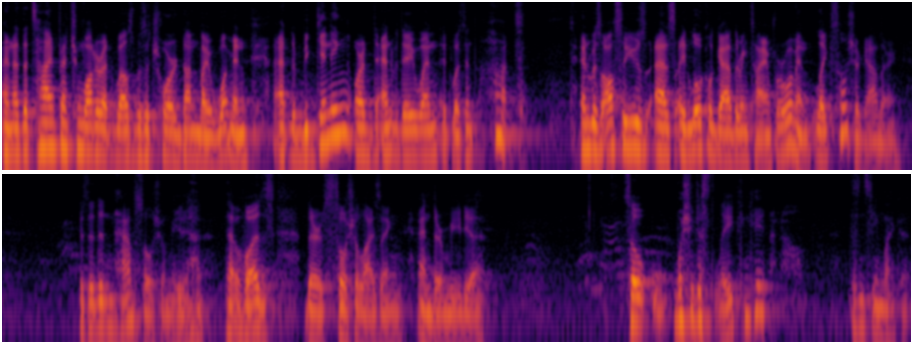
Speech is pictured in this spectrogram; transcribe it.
And at the time, fetching water at wells was a chore done by women at the beginning or at the end of the day when it wasn't hot. And was also used as a local gathering time for women, like social gathering. Because they didn't have social media. That was their socializing and their media. So was she just late, Kincaid? Doesn't seem like it.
